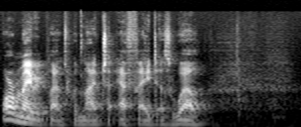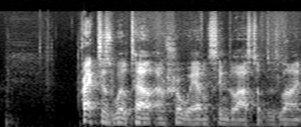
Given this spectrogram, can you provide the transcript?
or maybe plans with knight to f8 as well. Practice will tell, I'm sure we haven't seen the last of this line,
